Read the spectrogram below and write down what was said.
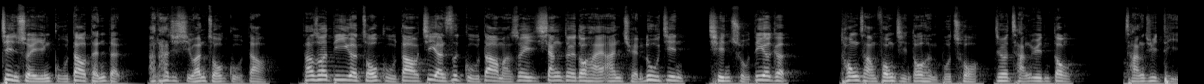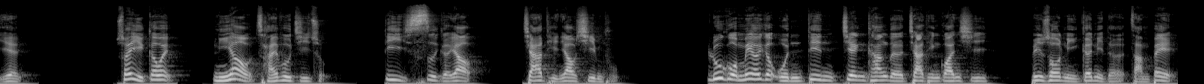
进水营古道等等啊，他就喜欢走古道。他说：“第一个走古道，既然是古道嘛，所以相对都还安全，路径清楚。第二个，通常风景都很不错，就常运动，常去体验。所以各位，你要财富基础。第四个要家庭要幸福。如果没有一个稳定健康的家庭关系，比如说你跟你的长辈、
